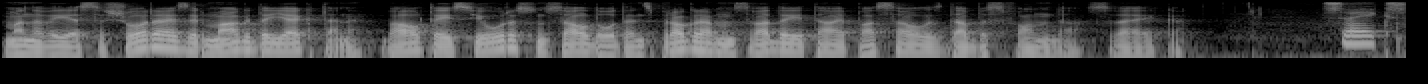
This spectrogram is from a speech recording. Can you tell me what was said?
Mana viesa šoreiz ir Magda Jektene, Baltijas jūras un saldūdens programmas vadītāja Pasaules dabas fondā. Sveika! Sveiks!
